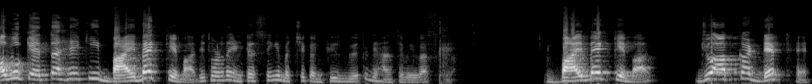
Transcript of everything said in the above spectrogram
अब वो कहता है कि बायबैक के बाद, ये थोड़ा सा इंटरेस्टिंग है, बच्चे कंफ्यूज भी हुए तो ध्यान से मेरी बात सुनना। बायबैक के बाद जो आपका डेप्थ है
